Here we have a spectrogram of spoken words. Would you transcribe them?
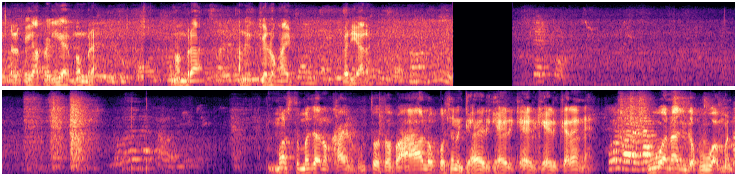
એટલે પછી આપણે લઈ આવ્યા મમરા. મમરા અને કેલો ખાઈ. કરી યાર મસ્ત મજાનો ખાઈને હૂતો તો પણ આ લોકો છે ને ઘેર ઘેર ઘેર ઘેર કરે ને. હુવા ના દીધો હુવા મને.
